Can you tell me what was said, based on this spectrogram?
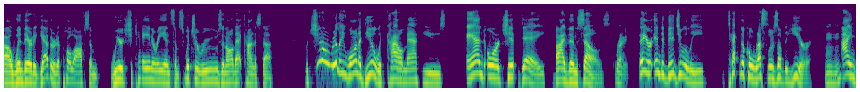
uh, when they're together to pull off some weird chicanery and some switcheroos and all that kind of stuff. But you don't really want to deal with Kyle Matthews and or Chip Day by themselves. Right. They are individually technical wrestlers of the year. Mm-hmm. I'm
